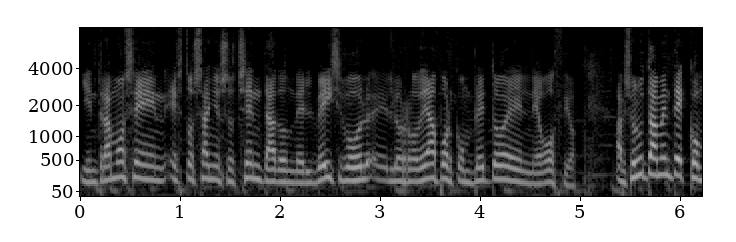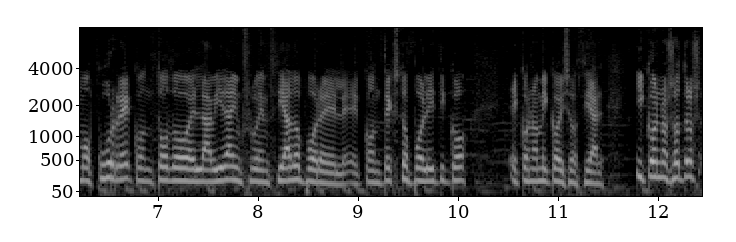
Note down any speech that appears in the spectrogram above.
y entramos en estos años 80 donde el béisbol eh, lo rodea por completo el negocio. Absolutamente como ocurre con todo en la vida influenciado por el, contexto político, económico y social. Y con nosotros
